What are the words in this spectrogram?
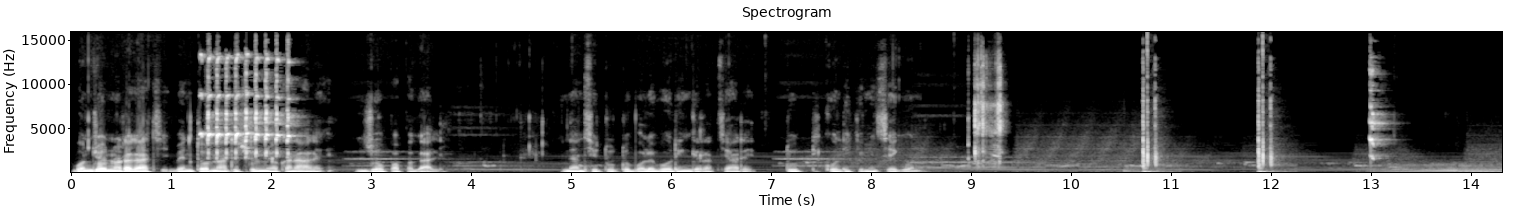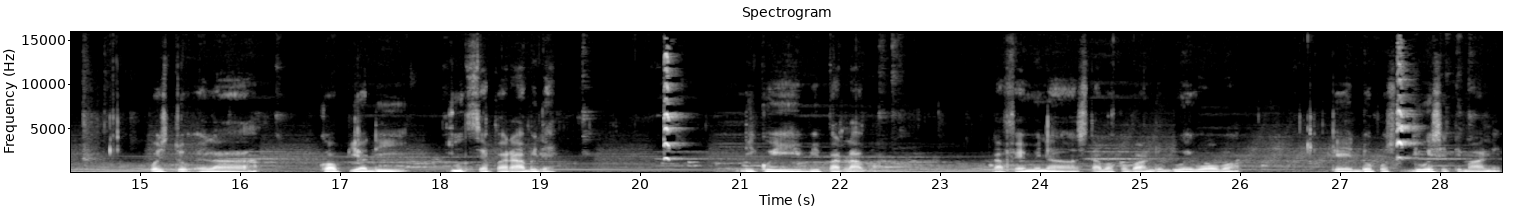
Buongiorno ragazzi, bentornati sul mio canale Zoo Pappagalli. Innanzitutto volevo ringraziare tutti quelli che mi seguono. Questa è la coppia di inseparabile di cui vi parlavo. La femmina stava covando due uova che dopo due settimane,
